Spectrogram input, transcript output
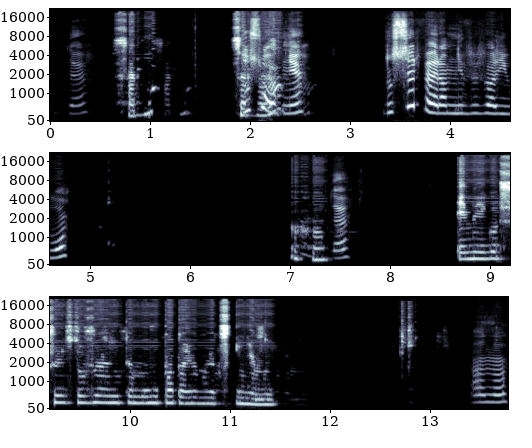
Kurde. Serwer? Serwera? Dosłownie. No z serwera mnie wywaliło. Aha. Kurde. I my jego trzy zdążyli temu wypadają jak zginiemy. A no.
